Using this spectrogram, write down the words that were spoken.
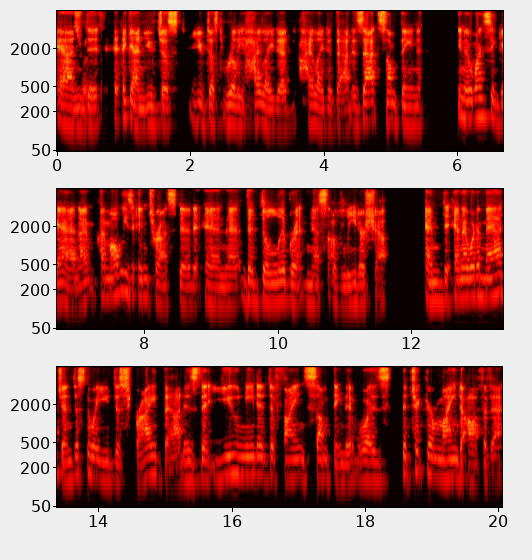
and right. it, again you've just you've just really highlighted highlighted that is that something you know once again i'm i'm always interested in the deliberateness of leadership and and i would imagine just the way you described that is that you needed to find something that was that took your mind off of it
